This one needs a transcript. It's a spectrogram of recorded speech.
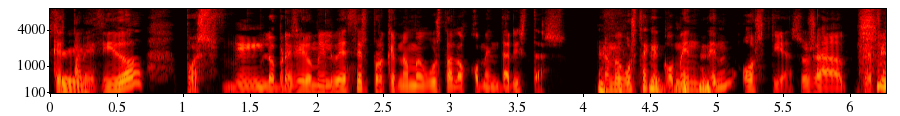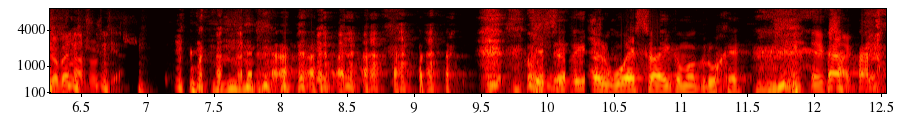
que es parecido, pues lo prefiero mil veces porque no me gustan los comentaristas. No me gusta que comenten hostias, o sea, prefiero ver las hostias. que se oiga el hueso ahí como cruje. Exacto.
